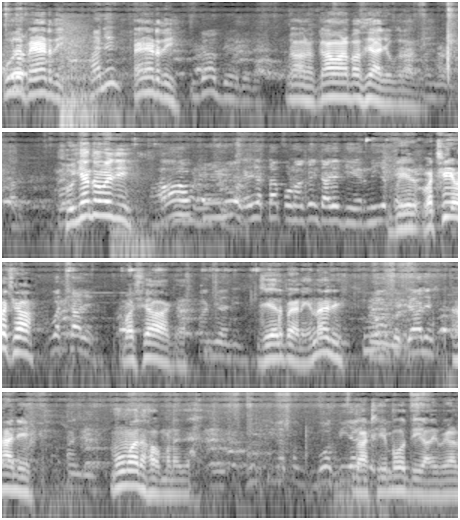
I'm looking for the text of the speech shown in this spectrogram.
ਪੂਰੇ 65 ਦੀ। ਹਾਂਜੀ। 65 ਦੀ। ਜਾਓ ਦੇ ਦੇ। ਨਾਲ ਗਾਵਾਂ ਵਾਲੇ ਪਾਸੇ ਆ ਜਾਓ ਕਰਾ ਦੇ ਸੂਈਆਂ ਦੋਵੇਂ ਜੀ? ਆਹ ਖੀਨ ਹੋ ਗਏ ਜੱਤਾ ਪੌਣਾ ਘੰਟਾ ਜੇ ਜੇਰ ਨਹੀਂ ਜੇ ਜੇਰ ਵੱਛੀ ਹੈ ਵੱਛਾ? ਵੱਛਾ ਜੇ। ਵੱਛਾ ਆ ਗਿਆ। ਹਾਂਜੀ ਹਾਂਜੀ। ਜੇਰ ਪੈਣੀ ਹੈ ਨਾ ਜੀ? ਸੂਆ ਸੁੱਜਾ ਜੇ। ਹਾਂਜੀ। ਹਾਂਜੀ। ਮੂੰਹ ਮਾ ਦਿਖਾਓ ਮੜਾ ਜਾ ਬੋਦੀ ਆ ਬਾਠੀ ਬੋਦੀ। ਵਾਲੀ ਵੇੜ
